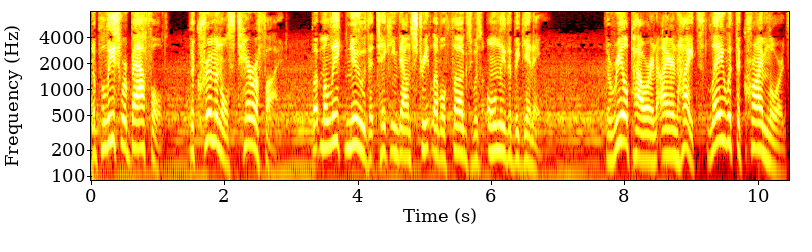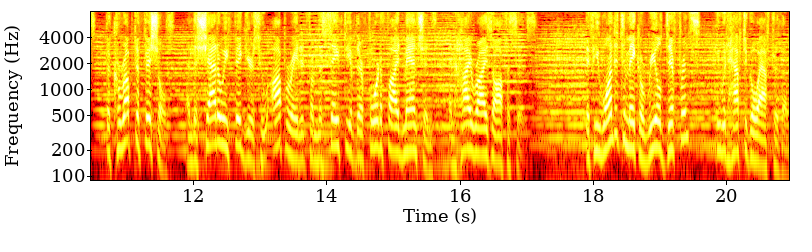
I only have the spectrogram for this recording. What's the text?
The police were baffled, the criminals terrified, but Malik knew that taking down street level thugs was only the beginning. The real power in Iron Heights lay with the crime lords, the corrupt officials, and the shadowy figures who operated from the safety of their fortified mansions and high rise offices. If he wanted to make a real difference, he would have to go after them.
